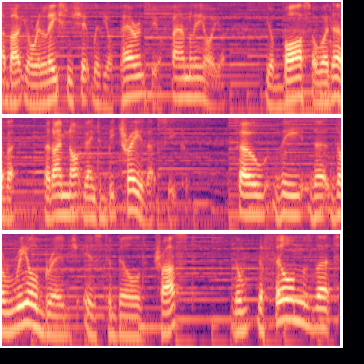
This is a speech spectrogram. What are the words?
about your relationship with your parents or your family or your, your boss or whatever, that I'm not going to betray that secret. So the, the, the real bridge is to build trust. The, the films that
